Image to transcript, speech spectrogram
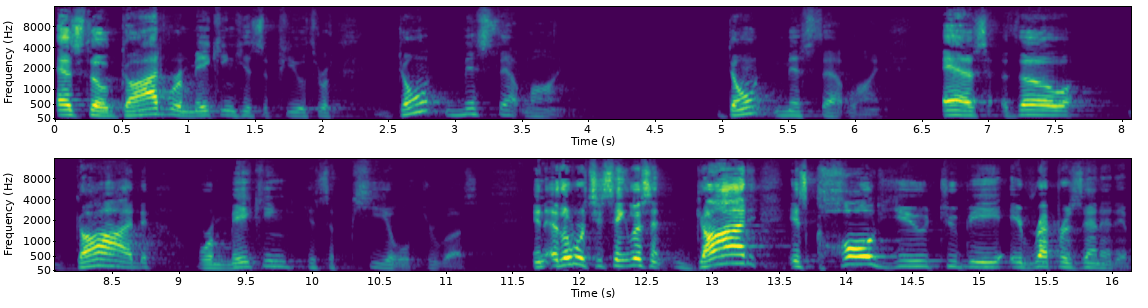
as though God were making his appeal through us. don't miss that line. Don't miss that line. As though God were making his appeal through us. In other words, he's saying, listen, God has called you to be a representative.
